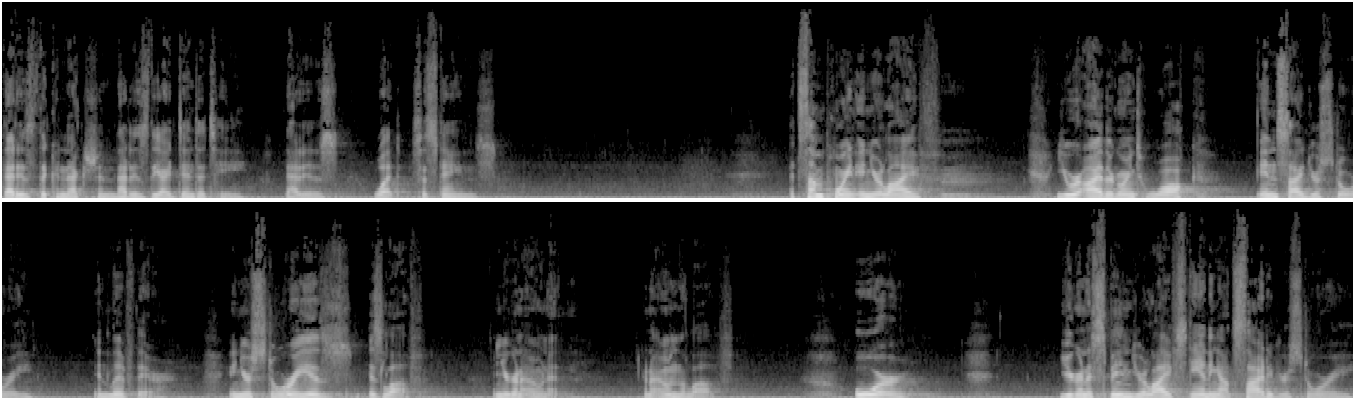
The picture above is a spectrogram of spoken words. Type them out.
That is the connection. That is the identity. That is what sustains. At some point in your life, you are either going to walk inside your story and live there. And your story is, is love. And you're going to own it. You're going to own the love. Or you're going to spend your life standing outside of your story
